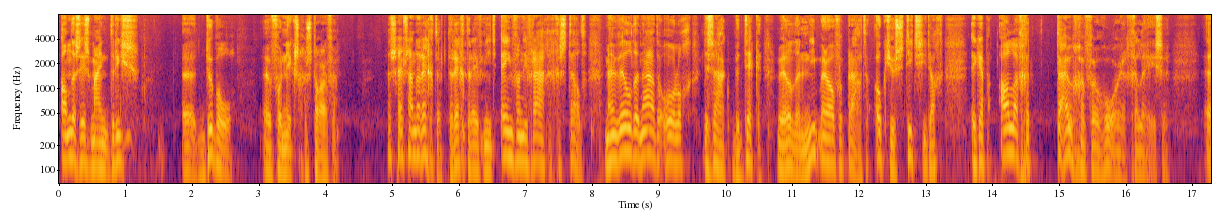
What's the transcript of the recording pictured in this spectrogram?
Anders is mijn Dries uh, dubbel uh, voor niks gestorven. Dat schreef ze aan de rechter. De rechter heeft niet één van die vragen gesteld. Men wilde na de oorlog de zaak bedekken. We wilden er niet meer over praten. Ook justitie dacht... ik heb alle getuigenverhoren gelezen... Uh,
